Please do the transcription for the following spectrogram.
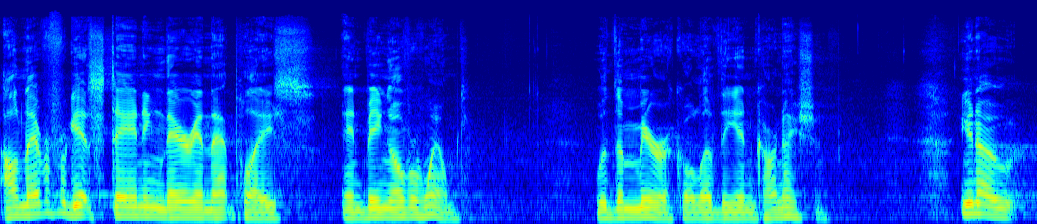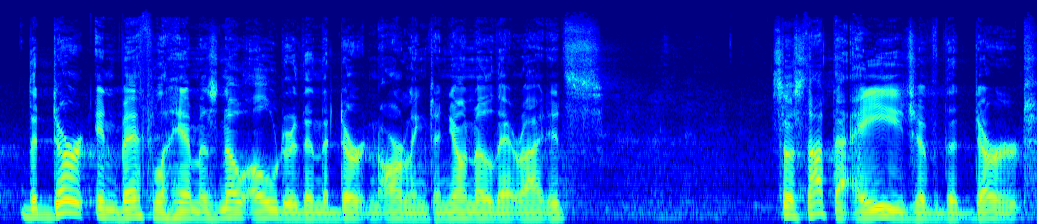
I'll never forget standing there in that place and being overwhelmed with the miracle of the incarnation. You know, the dirt in Bethlehem is no older than the dirt in Arlington. Y'all know that, right? It's so it's not the age of the dirt.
